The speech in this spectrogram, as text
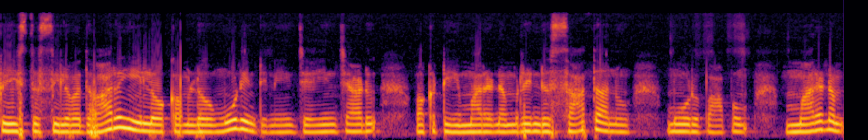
క్రీస్తు శిలువ ద్వారా ఈ లోకంలో మూడింటిని జయించాడు. ఒకటి మరణం రెండు సాతాను మూడు పాపం. మరణం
